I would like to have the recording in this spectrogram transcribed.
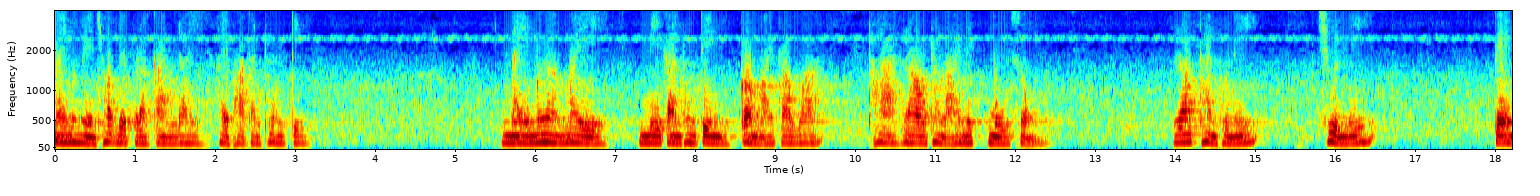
ในเมื่อเห็นชอบด้วยประการใดให้พากันท่วงตีในเมื่อไม่มีการท่วงติงก็หมายความว่า ถ้าเราทั้งหลายในหมู่สงฆ์ รับท่านผู้นี้ ชื่อนี้ เป็น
